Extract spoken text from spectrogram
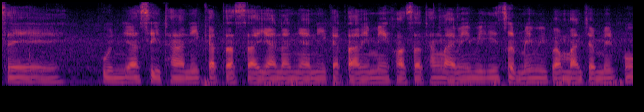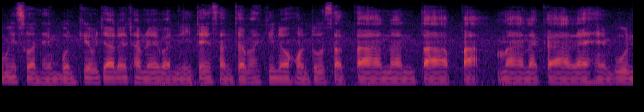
เส ปุญญสิทานิกัตตสายานัญญานิกตานิเมขอสัตว์ทั้งหลายไม่มีที่สุดไม่มีประมาณจะเป็นผู้มีส่วนแห่งบุญเกี่ยวเจ้าได้ทำในบัดนี้เตสัญจภคิโนหนตุสัตตานันตาปะมานากาและแห่งบุญ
